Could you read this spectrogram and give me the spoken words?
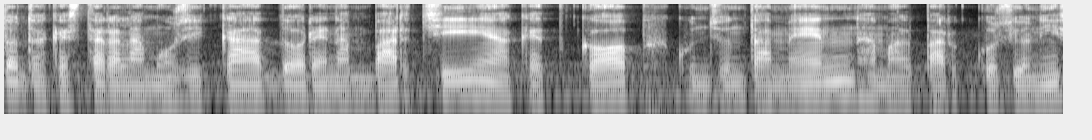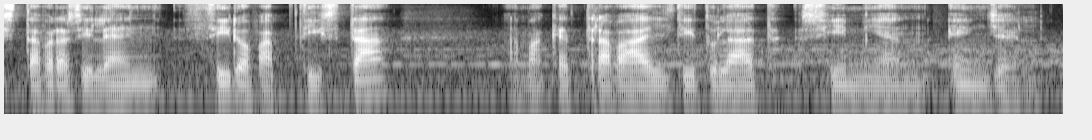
Doncs aquesta era la música d'Oren Ambarchi, aquest cop conjuntament amb el percussionista brasileny Ciro Baptista, amb aquest treball titulat Simian Angel.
